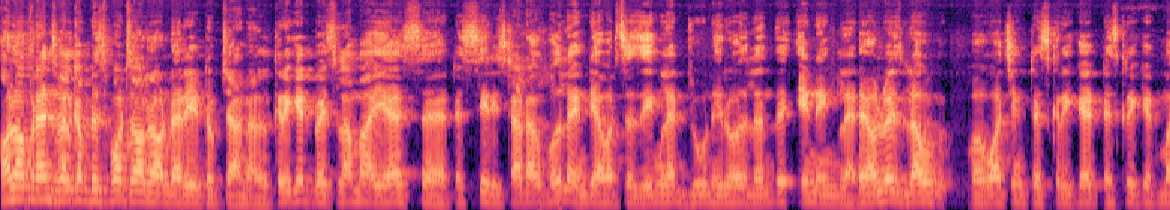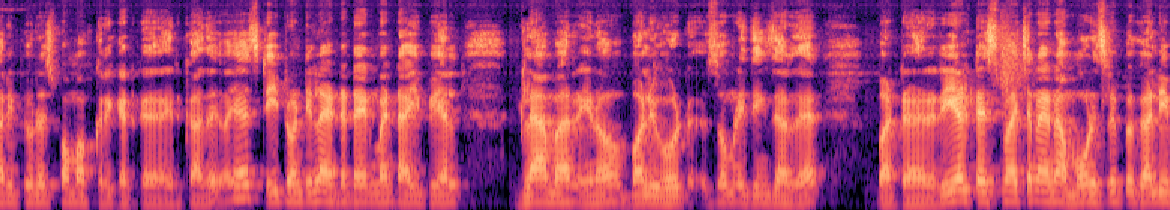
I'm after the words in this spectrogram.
Hello friends welcome to sports allrounder YouTube channel cricket பேசலாமா? எஸ் டெஸ்ட் சீரிஸ் ஸ்டார்ட் ஆகும் போதில் இந்தியா வர்சஸ் இங்கிலாந்து ஜூன் இருபதுலேருந்து in England I always love வாட்சிங் டெஸ்ட் கிரிக்கெட் டெஸ்ட் கிரிக்கெட் மாதிரி பியூரஸ்ட் ஃபார்ம் ஆஃப் கிரிக்கெட் இருக்காது. எஸ் டி டுவெண்ட்டிலாம் entertainment IPL glamour you know Bollywood so many things are there but real test மேட்ச்னா என்ன? மூணு ஸ்லிப்பு கல்லி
